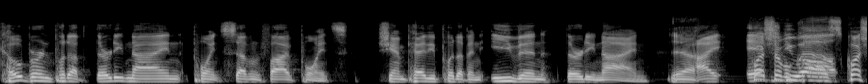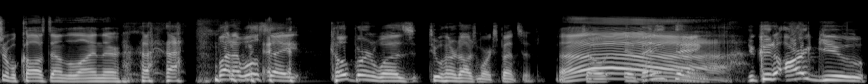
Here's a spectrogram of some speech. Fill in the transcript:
Cockburn put up 39.75 points. Champagnie put up an even 39. Yeah. I questionable calls. out. Questionable calls down the line there. but I will say Cockburn was two hundred dollars more expensive. ah, So if anything, You could argue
